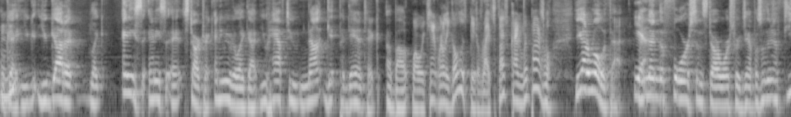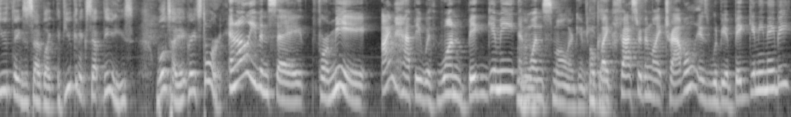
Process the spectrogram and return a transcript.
Okay, you you gotta like any any uh, Star Trek, any movie like that. You have to not get pedantic about well, we can't really go the speed of light, so that's kind of impossible. You got to roll with that. Yeah. And then the Force in Star Wars, for example. So there's a few things that said like if you can accept these, we'll tell you a great story. And I'll even say, for me, I'm happy with one big gimme and one smaller gimme. Mm-hmm. Okay. Like faster than light travel is would be a big gimme maybe,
